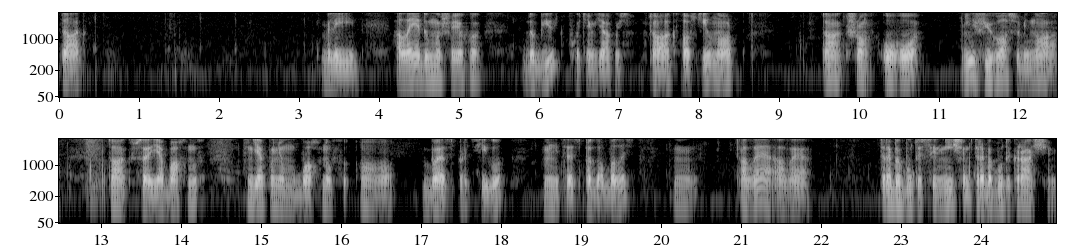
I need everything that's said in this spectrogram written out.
Так. Блін. Але я думаю, що його доб'ють потім якось. Так, лоускіл норм. Так, що? Ого. Ніфіга собі, на. Так, все, я бахнув. Я по ньому бахнув а, без прицілу. Мені це сподобалось. Але, але. Треба бути сильнішим, треба бути кращим.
